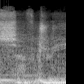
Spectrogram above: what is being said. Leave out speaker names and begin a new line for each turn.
Of Dreams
